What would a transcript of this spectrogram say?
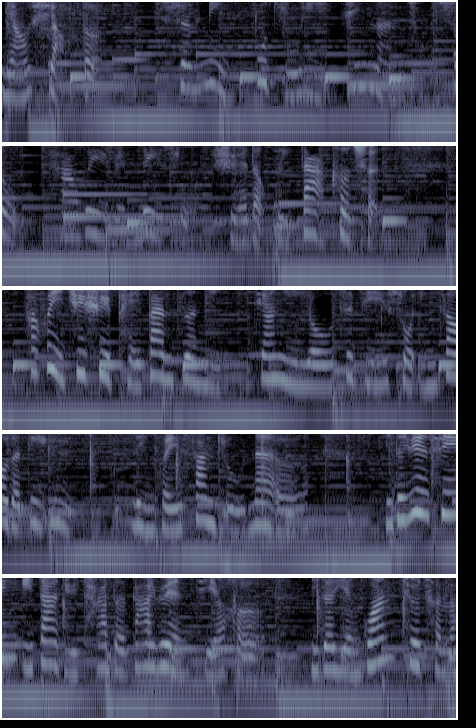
渺小的生命，不足以轻难承受他为人类所学的伟大课程。他会继续陪伴着你，将你由自己所营造的地狱领回上主那儿。你的愿心一旦与他的大愿结合，你的眼光就成了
